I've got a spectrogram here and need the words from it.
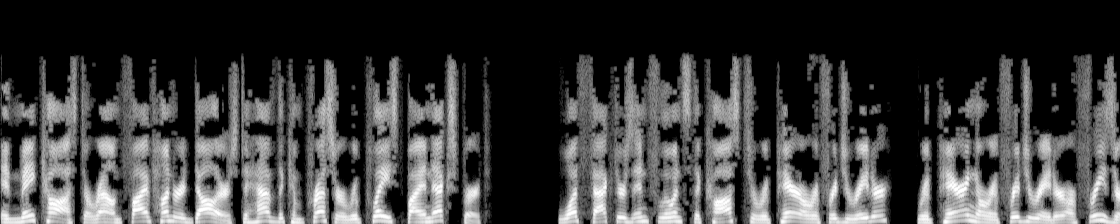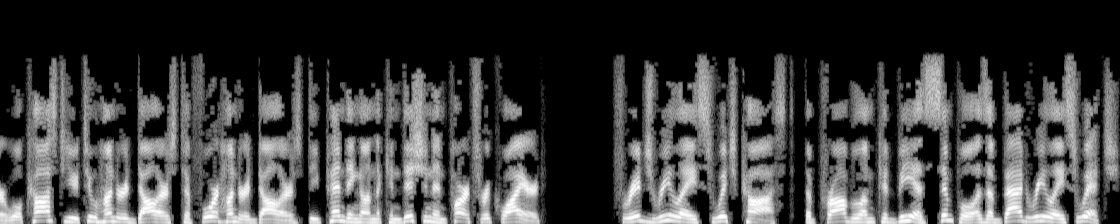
It may cost around $500 to have the compressor replaced by an expert. What factors influence the cost to repair a refrigerator? Repairing a refrigerator or freezer will cost you $200 to $400 depending on the condition and parts required. Fridge relay switch cost. The problem could be as simple as a bad relay switch.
